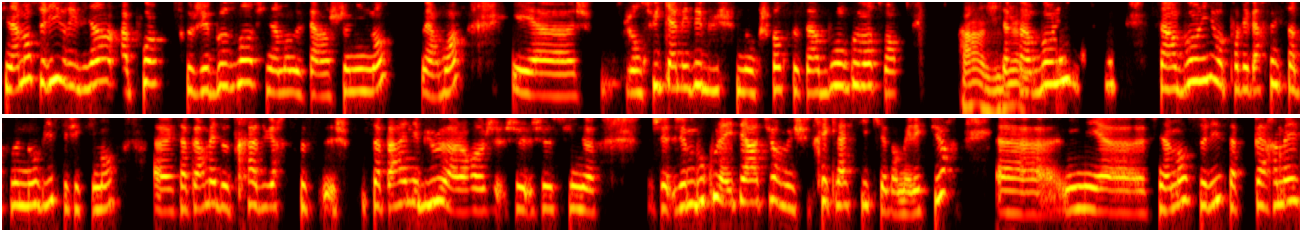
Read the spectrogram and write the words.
finalement ce livre il vient à point parce que j'ai besoin finalement de faire un cheminement vers moi et euh, j'en suis qu'à mes débuts. Donc je pense que c'est un bon commencement. Ah, c'est un bon livre. C'est un bon livre pour les personnes qui sont un peu novices, effectivement. Euh, ça permet de traduire. Parce que ça paraît nébuleux. Alors, euh, je, suis une, j'aime beaucoup la littérature, mais je suis très classique dans mes lectures. Euh, mais finalement, ce livre, ça permet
